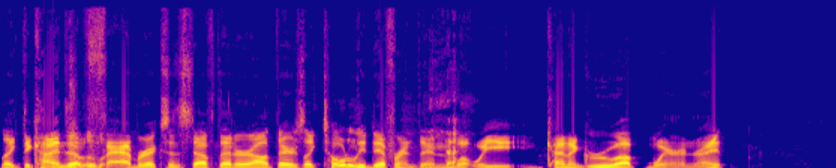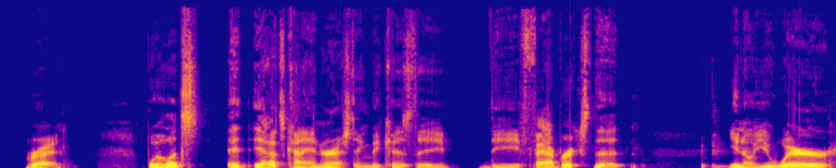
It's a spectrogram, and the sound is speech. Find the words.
Like the kinds of fabrics and stuff that are out there is like totally different than Yeah. what we kind of grew up wearing, right? Right. Well, it's it yeah, it's kind of interesting because the the fabrics that you know you wear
